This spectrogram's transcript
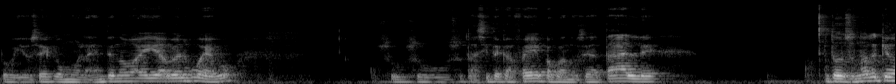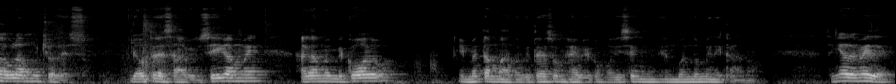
Porque yo sé como la gente no va a ir a ver el juego, su, su, tacita de café para cuando sea tarde. Entonces no le quiero hablar mucho de eso. Ya ustedes saben, síganme, háganme mi codo y metan mano, que ustedes son heavy, como dicen en buen dominicano. Señores, miren,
